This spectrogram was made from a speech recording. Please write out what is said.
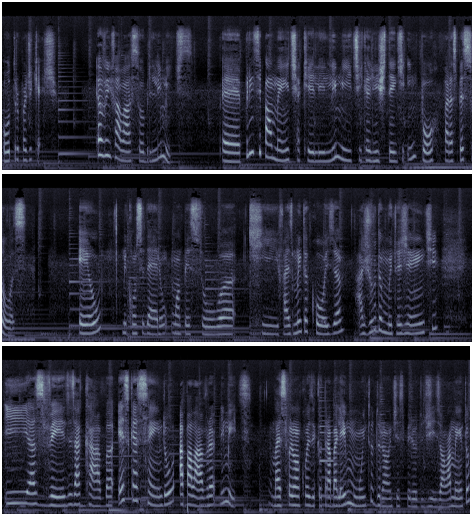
outro podcast. Eu vim falar sobre limites. É, principalmente aquele limite que a gente tem que impor para as pessoas. Eu me considero uma pessoa que faz muita coisa, ajuda muita gente e às vezes acaba esquecendo a palavra limites mas foi uma coisa que eu trabalhei muito durante esse período de isolamento,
